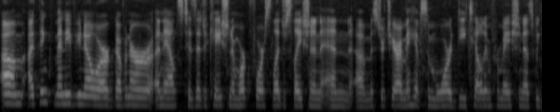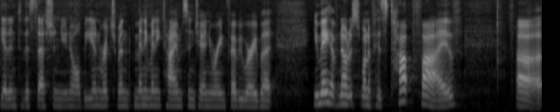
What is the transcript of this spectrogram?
Um, I think many of you know our governor announced his education and workforce legislation, and, uh, Mr. Chair, I may have some more detailed information as we get into this session. You know, I'll be in Richmond many, many times in January and February, but you may have noticed one of his top five uh,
